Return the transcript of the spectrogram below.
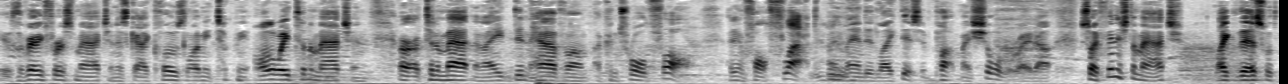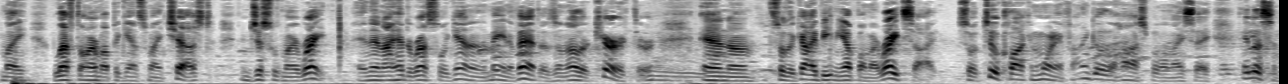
it was the very first match. And this guy clotheslined me, took me all the way to the match and or to the mat, and I didn't have um, a controlled fall. I didn't fall flat. I landed like this and popped my shoulder right out. So I finished the match like this with my left arm up against my chest and just with my right. And then I had to wrestle again in the main event as another character. And um, so the guy beat me up on my right side. So at two o'clock in the morning, I finally go to the hospital and I say, "Hey, listen,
